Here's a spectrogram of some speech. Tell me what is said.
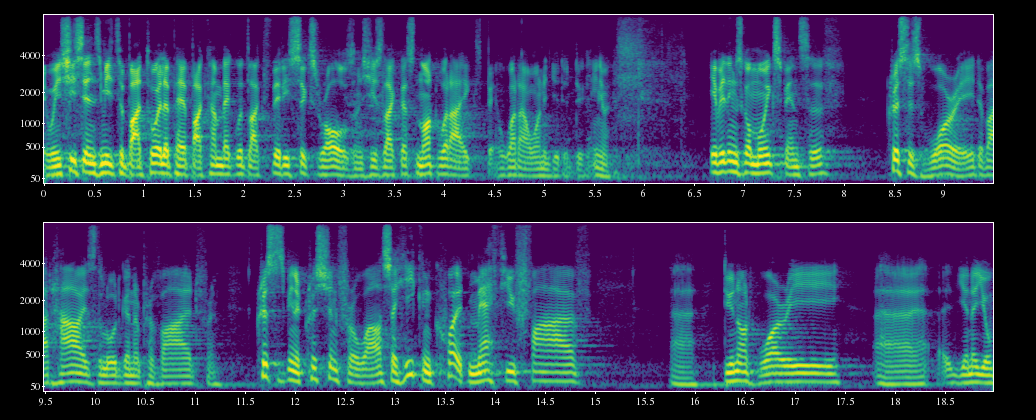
When she sends me to buy toilet paper, I come back with like 36 rolls, and she's like, that's not what I, expect, what I wanted you to do. Anyway, everything's got more expensive. Chris is worried about how is the Lord going to provide for him. Chris has been a Christian for a while, so he can quote Matthew 5, uh, do not worry, uh, you know, you're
